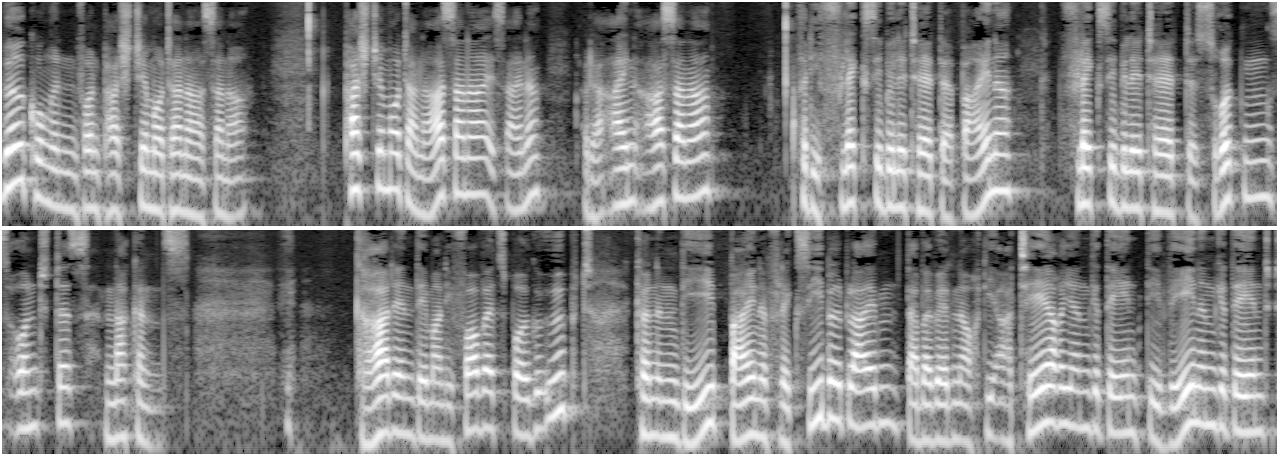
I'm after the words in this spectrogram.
Wirkungen von Paschimottanasana. Paschimottanasana ist eine oder ein Asana für die Flexibilität der Beine, Flexibilität des Rückens und des Nackens. Gerade indem man die Vorwärtsbeuge übt, können die Beine flexibel bleiben, dabei werden auch die Arterien gedehnt, die Venen gedehnt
